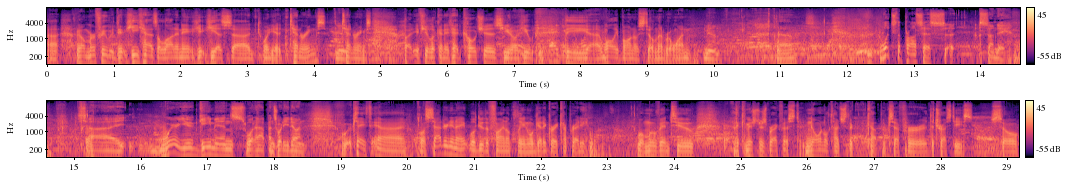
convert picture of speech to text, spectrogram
you know, Murphy. He has a lot of. He, he has uh, what he had, ten rings, ten rings. But if you're looking at head coaches, you know he the uh, Wally Buono is still number one. Yeah. Um, What's the process uh, Sunday? So, uh, where you game ends? What happens? What are you doing? Okay. Uh, well, Saturday night we'll do the final clean. We'll get a Grey Cup ready. We'll move into the commissioner's breakfast. No one will touch the cup except for the trustees. So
